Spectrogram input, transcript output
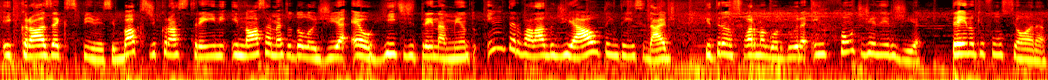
E Cross Experience, box de cross training e nossa metodologia é o HIT de treinamento intervalado de alta intensidade que transforma a gordura em fonte de energia. Treino que funciona,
